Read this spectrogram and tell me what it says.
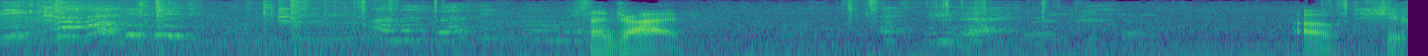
Because on the bucket It's on drive. I see that. Oh shit.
